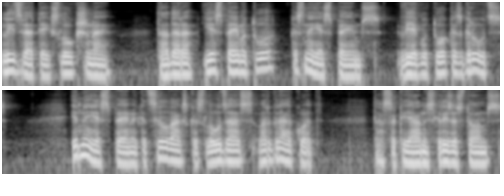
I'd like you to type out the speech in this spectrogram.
līdzvērtīgs lūgšanai. Tā dara iespējamu to, kas neiespējams, vieglu to, kas grūts. Ir neiespējami, ka cilvēks, kas lūdzās, var grēkot. Tā saka Jānis Hrizostoms.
